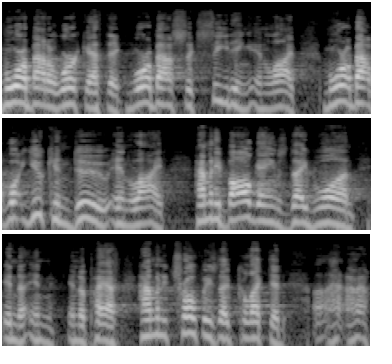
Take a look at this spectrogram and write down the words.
more about a work ethic, more about succeeding in life, more about what you can do in life, how many ball games they've won in the, in, in the past, how many trophies they've collected, uh, how,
